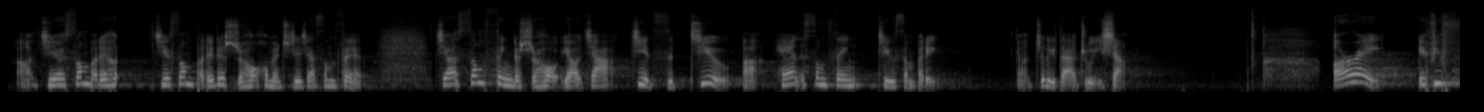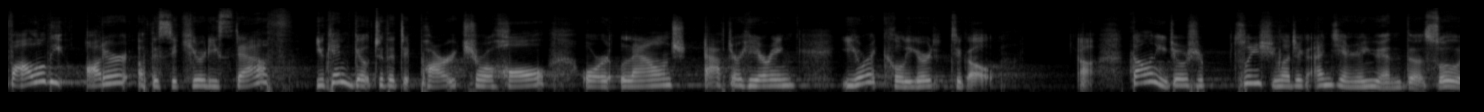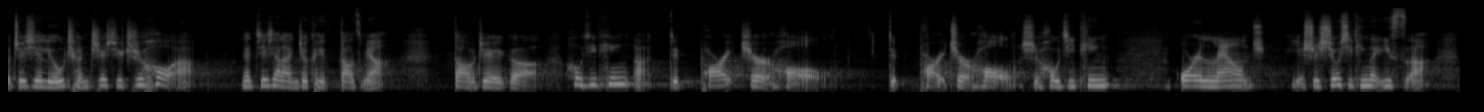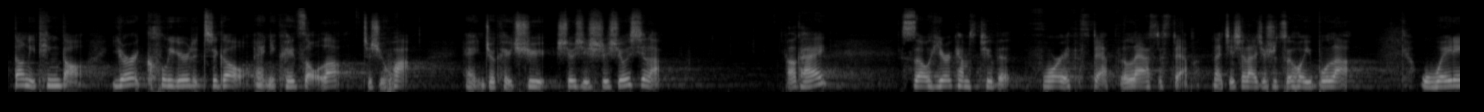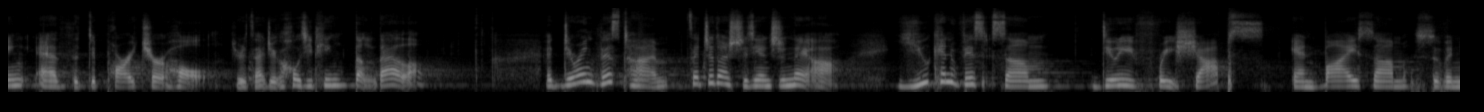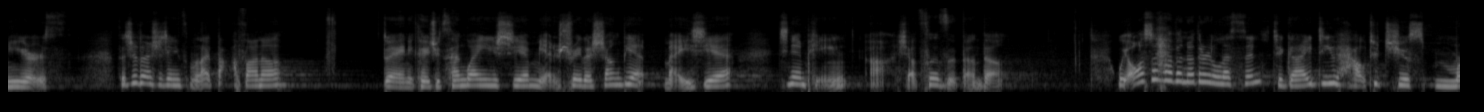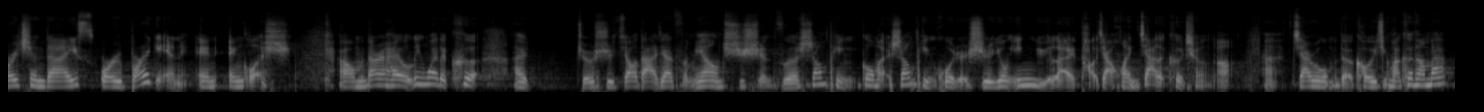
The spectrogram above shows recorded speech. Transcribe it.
啊，接 somebody 和接 somebody 的时候，后面直接加 something；加 something 的时候要加介词 to，啊，hand something to somebody，啊，这里大家注意一下。All right, if you follow the order of the security staff, you can go to the departure hall or lounge after hearing you're cleared to go. 啊，当你就是遵循了这个安检人员的所有这些流程秩序之后啊，那接下来你就可以到怎么样？到这个候机厅啊，departure hall，departure hall 是候机厅，or lounge 也是休息厅的意思啊。当你听到 you're cleared to go，哎，你可以走了这句话，哎，你就可以去休息室休息了。OK，so here comes to the fourth step, the last step. 那接下来就是最后一步了，waiting at the departure hall，就是在这个候机厅等待了。During this time，在这段时间之内啊，you can visit some duty-free shops and buy some souvenirs。在这段时间你怎么来打发呢？对，你可以去参观一些免税的商店，买一些纪念品啊、小册子等等。We also have another lesson to guide you how to choose merchandise or bargain in English。啊，我们当然还有另外的课，哎， 就是教大家怎么样去选择商品、购买商品，或者是用英语来讨价还价的课程啊啊！加入我们的口语进化课堂吧。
